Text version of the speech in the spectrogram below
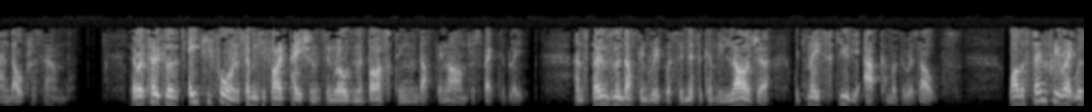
and ultrasound. There were a total of 84 and 75 patients enrolled in the basketing and dusting arms, respectively, and stones in the dusting group were significantly larger, which may skew the outcome of the results. While the stone-free rate was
